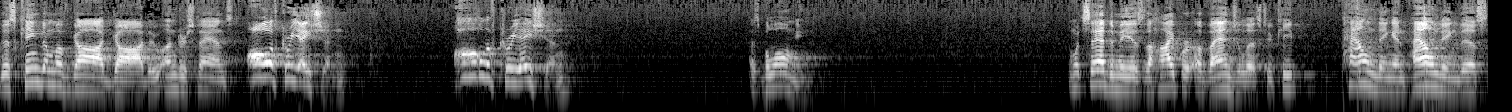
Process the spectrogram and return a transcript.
this kingdom of God, God who understands all of creation, all of creation as belonging. And what's sad to me is the hyper evangelists who keep pounding and pounding this.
